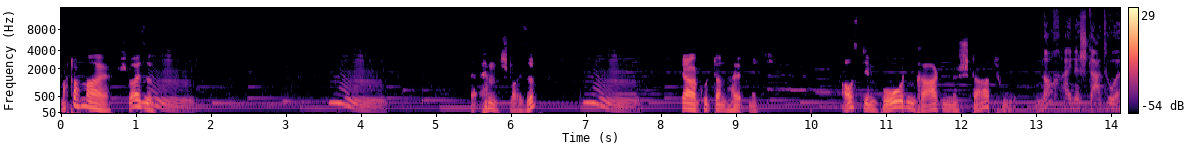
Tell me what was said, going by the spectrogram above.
Mach doch mal. Schleuse. Hm. Hm. Ähm, Schleuse? Hm. Ja, gut, dann halt nicht. Aus dem Boden ragende Statue. Noch eine Statue.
